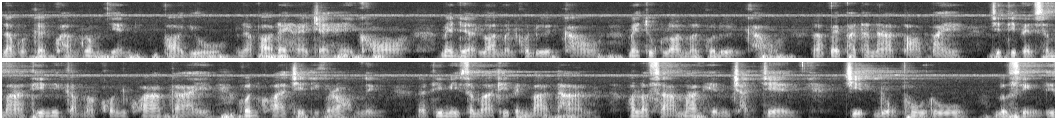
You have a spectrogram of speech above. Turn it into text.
เราก็เกิดความร่มเย็น พออยู่นะพอได้หายใจหายคอ ไม่เดือดร้อนเหมือนคนอื่นเขา ไม่ทุกข์ร้อนเหมือนคนอื่นเขาไปพัฒนาต่อไป จิตที่เป็นสมาธินี่กลับมาค้นคว้ากายค้นคว้าจิตอีกรอบหนึ่งนะที่มีสมาธิเป็นบาฐานพราะเราสามารถเห็นชัดเจน จิตดวงผู้รู้หรือสิ่งที่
